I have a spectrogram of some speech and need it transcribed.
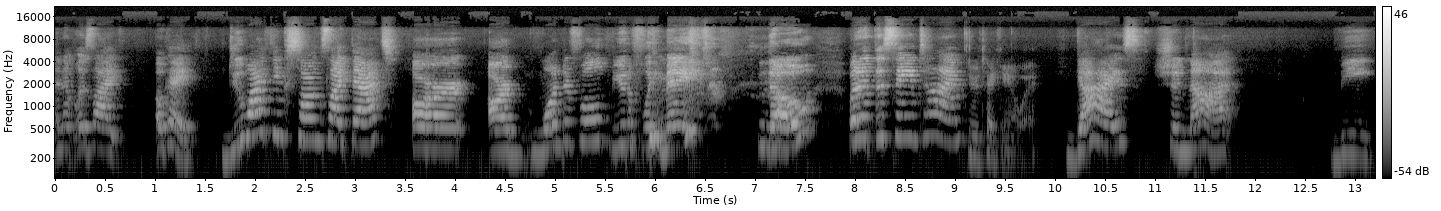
and it was like, okay, do I think songs like that are are wonderful, beautifully made? no, but at the same time, You're taking it away. guys should not be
